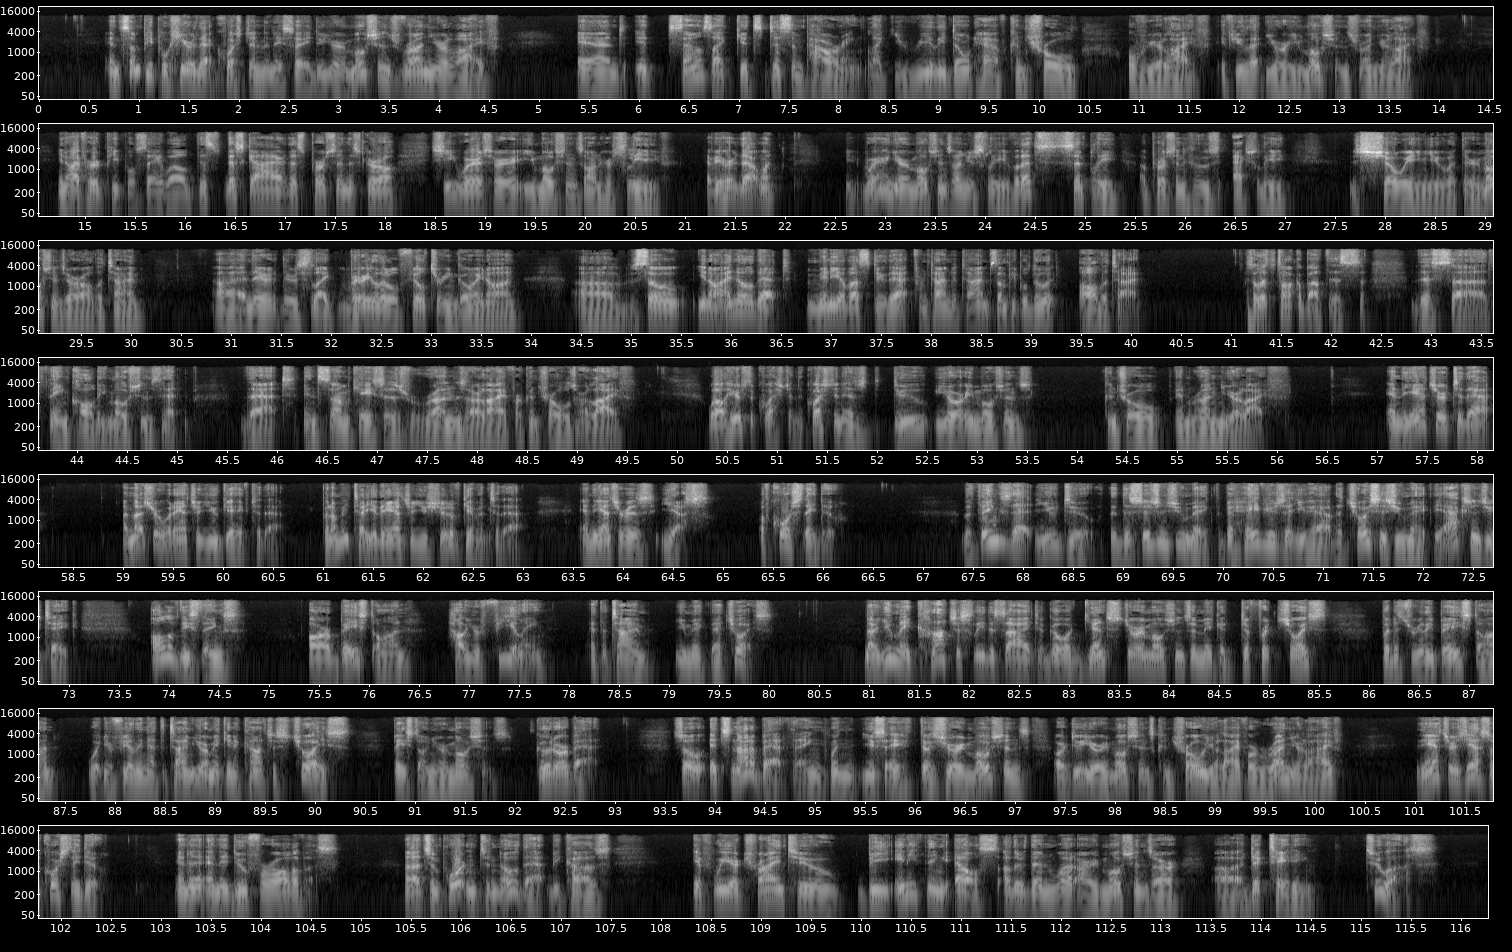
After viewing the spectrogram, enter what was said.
And some people hear that question and they say, Do your emotions run your life? And it sounds like it's disempowering, like you really don't have control over your life if you let your emotions run your life. You know, I've heard people say, well, this, this guy or this person, this girl, she wears her emotions on her sleeve. Have you heard that one? Wearing your emotions on your sleeve. Well, that's simply a person who's actually showing you what their emotions are all the time. Uh, and there, there's like very little filtering going on. Uh, so, you know, I know that many of us do that from time to time. Some people do it all the time. So let's talk about this, this uh, thing called emotions that, that in some cases runs our life or controls our life. Well, here's the question. The question is Do your emotions control and run your life? And the answer to that, I'm not sure what answer you gave to that, but let me tell you the answer you should have given to that. And the answer is yes. Of course they do. The things that you do, the decisions you make, the behaviors that you have, the choices you make, the actions you take, all of these things are based on how you're feeling at the time you make that choice. Now, you may consciously decide to go against your emotions and make a different choice, but it's really based on what you're feeling at the time. You are making a conscious choice based on your emotions, good or bad. So it's not a bad thing when you say, does your emotions or do your emotions control your life or run your life? The answer is yes, of course they do. And, and they do for all of us. Now, it's important to know that because if we are trying to be anything else other than what our emotions are uh, dictating to us,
